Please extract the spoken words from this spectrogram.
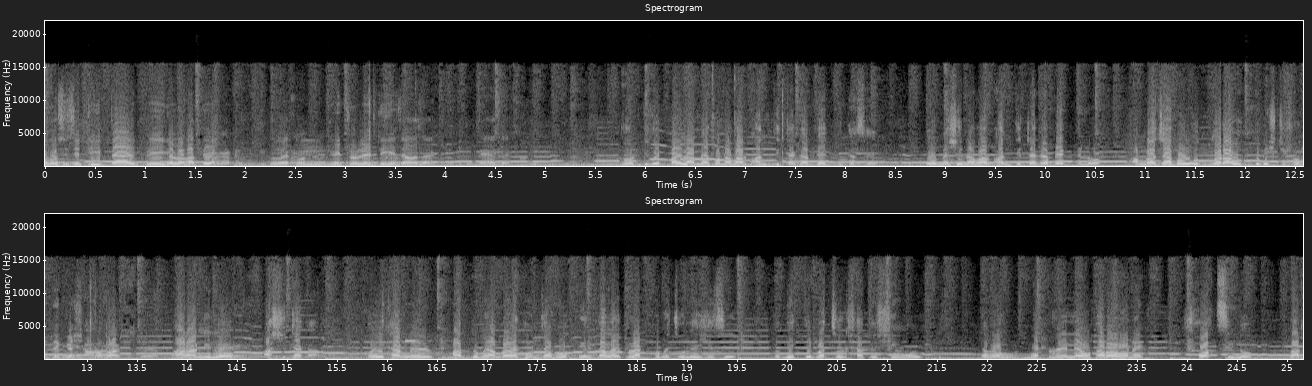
অবশেষে টিকিটটা পেয়ে গেল হাতে। তো এখন মেট্রো রেলের দিকে যাওয়া যাক, দেখা যাক। তো টিকিট পাইলাম, এখন আবার ভাঙতি টাকা ব্যাগ দিতেছে। তো মেশিন আবার ভাঙতি টাকা ব্যাগ দিল। আমরা যাব উত্তরা উত্তর স্টেশন থেকে শাহবাগ, ভাড়া নিল আশি টাকা। তো এখানের মাধ্যমে আমরা এখন যাব তিনতলায় প্ল্যাটফর্মে চলে এসেছি। তো দেখতে পাচ্ছেন সাথে শিমুল। এবং মেট্রো রেলে ওঠার অনেক শখ ছিল বাট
